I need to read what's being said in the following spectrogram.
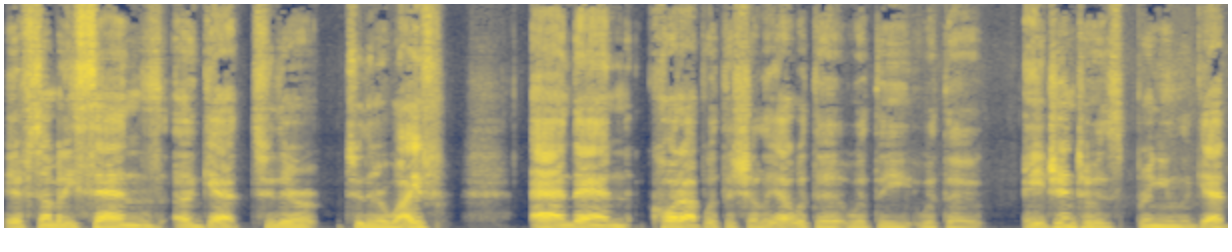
If somebody sends a get to their to their wife and then caught up with the shaliach, with the with the with the agent who is bringing the get,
